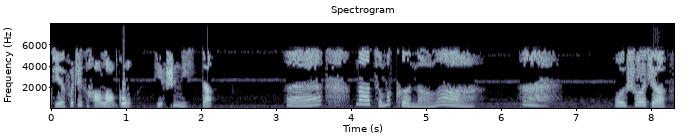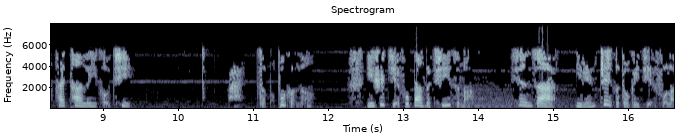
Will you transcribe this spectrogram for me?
姐夫这个好老公也是你的。哎，那怎么可能啊！哎，我说着还叹了一口气。哎，怎么不可能？你是姐夫半个妻子吗？现在你连这个都给姐夫了，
